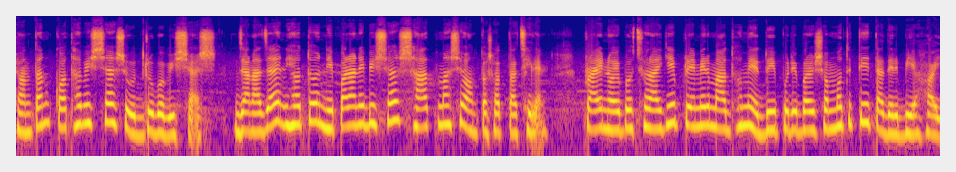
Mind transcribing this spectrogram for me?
সন্তান কথা বিশ্বাস ও ধ্রুব বিশ্বাস। জানা যায়, নিহত নিপারানী বিশ্বাস সাত মাসে অন্তঃসত্ত্বা ছিলেন। প্রায় নয় বছর আগে প্রেমের মাধ্যমে দুই পরিবারের সম্মতিতে তাদের বিয়ে হয়।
